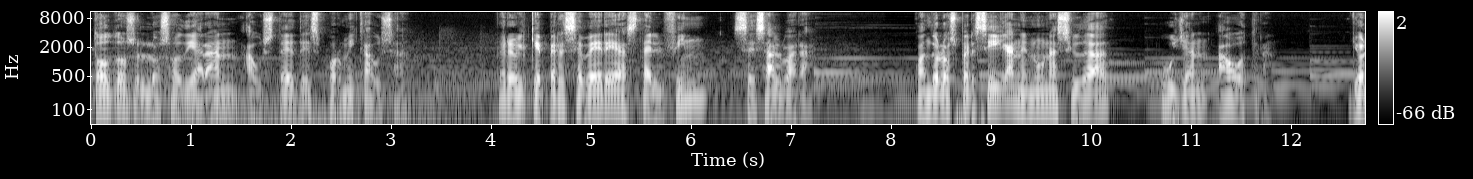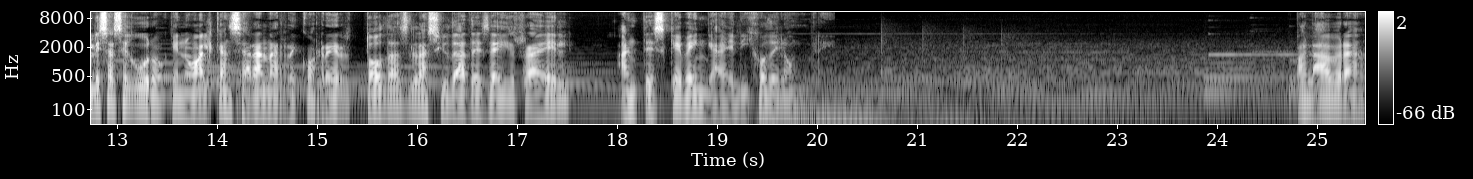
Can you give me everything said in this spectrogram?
todos los odiarán a ustedes por mi causa, pero el que persevere hasta el fin se salvará. Cuando los persigan en una ciudad, huyan a otra. Yo les aseguro que no alcanzarán a recorrer todas las ciudades de Israel antes que venga el Hijo del Hombre. Palabra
